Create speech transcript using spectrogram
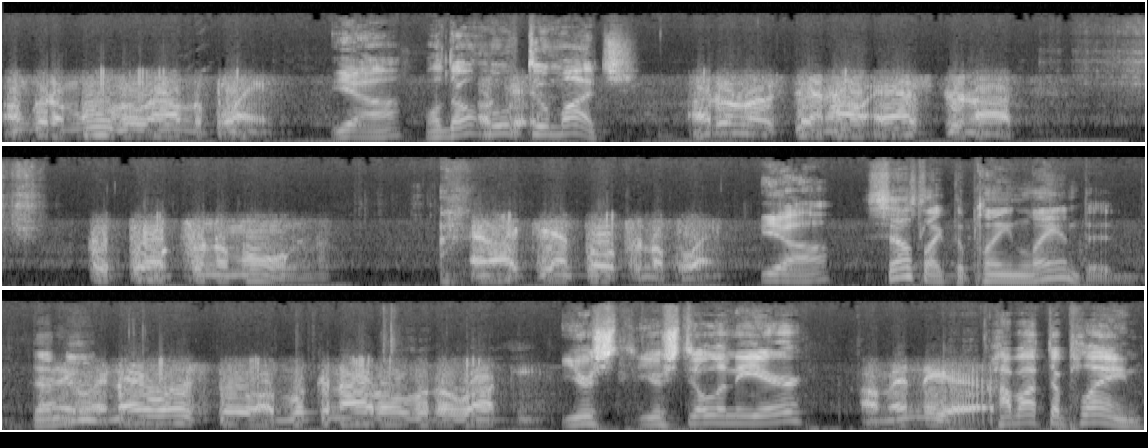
I'm going to move around the plane. Yeah. Well, don't move too much. I don't understand how astronauts could talk from the moon, and I can't talk from the plane. Yeah. Sounds like the plane landed. doesn't Anyway, it? no worse still. I'm looking out over the Rockies. You're st- you're still in the air. I'm in the air. How about the plane?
